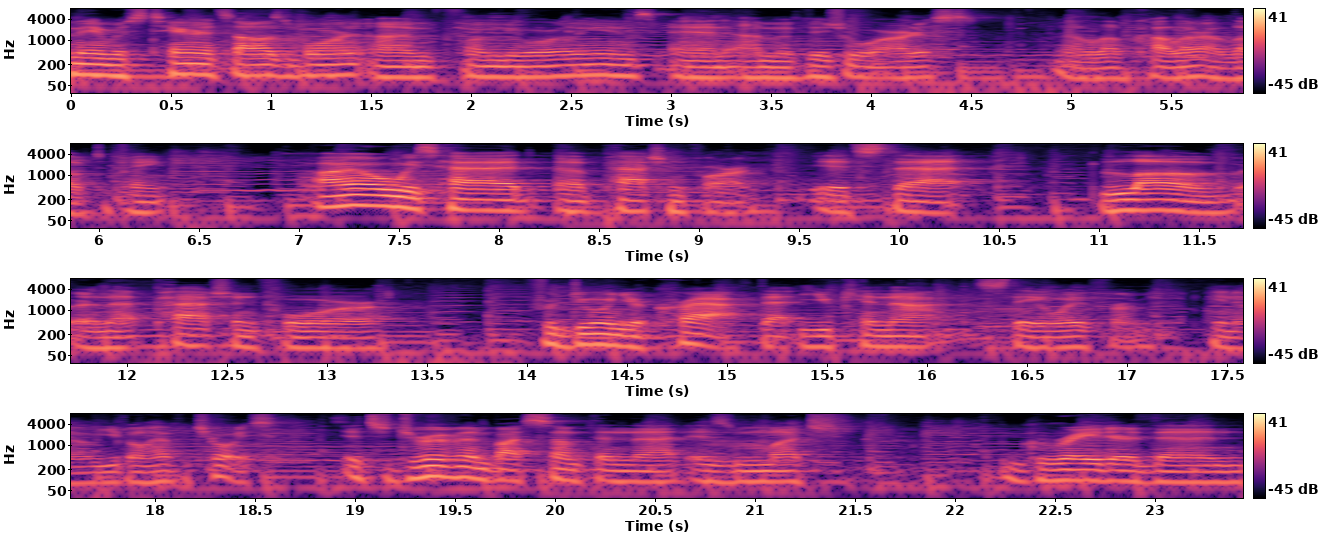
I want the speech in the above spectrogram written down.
name is Terrance Osborne. I'm from New Orleans and I'm a visual artist. I love color, I love to paint. I always had a passion for art. It's that love and that passion for for doing your craft that you cannot stay away from. You know, you don't have a choice. It's driven by something that is much greater than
